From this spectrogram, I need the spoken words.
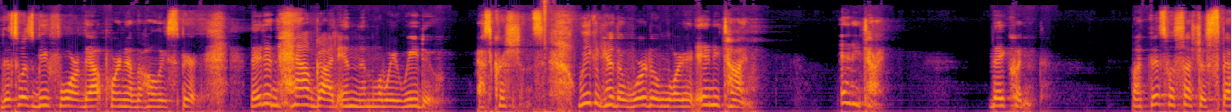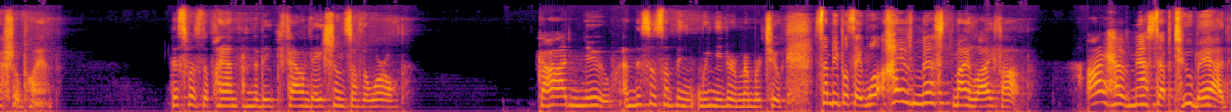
This was before the outpouring of the Holy Spirit. They didn't have God in them the way we do as Christians. We can hear the word of the Lord at any time. Any time. They couldn't. But this was such a special plan. This was the plan from the big foundations of the world. God knew, and this is something we need to remember too. Some people say, Well, I've messed my life up. I have messed up too bad.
